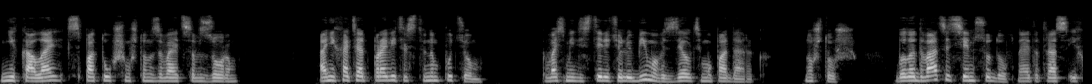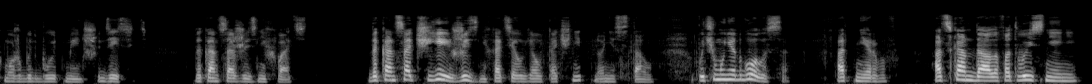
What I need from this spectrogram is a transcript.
Николай с потухшим, что называется, взором. Они хотят правительственным путем к восьмидесятилетию любимого сделать ему подарок. Ну что ж... Было двадцать семь судов, на этот раз их, может быть, будет меньше, десять. До конца жизни хватит. До конца чьей жизни, хотел я уточнить, но не стал. Почему нет голоса? От нервов, от скандалов, от выяснений.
